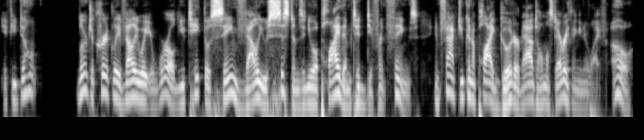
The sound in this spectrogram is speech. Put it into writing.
if you don't learn to critically evaluate your world, you take those same value systems and you apply them to different things. In fact, you can apply good or bad to almost everything in your life. Oh,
